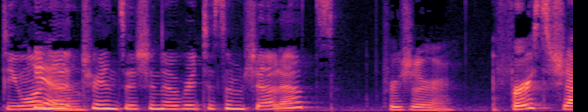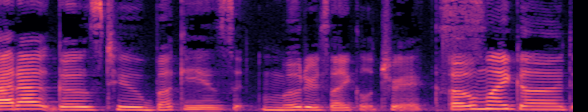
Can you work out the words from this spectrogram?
Do you want to Yeah. transition over to some shoutouts? For sure. First shout out goes to Bucky's motorcycle tricks. Oh my god,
